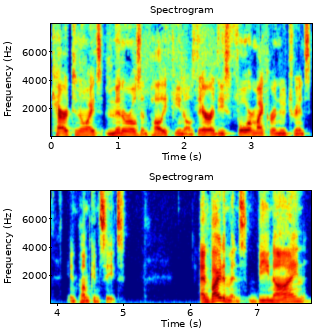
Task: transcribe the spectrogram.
carotenoids, minerals, and polyphenols. There are these four micronutrients in pumpkin seeds. And vitamins, B9,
